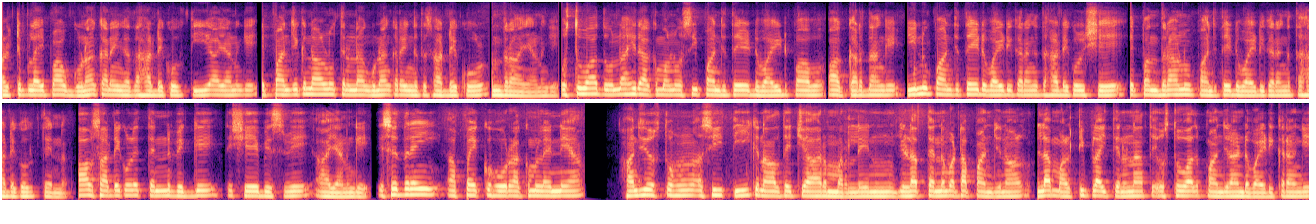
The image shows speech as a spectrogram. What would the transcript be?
ਮਲਟੀਪਲਾਈ ਭਾਵ ਗੁਣਾ ਕਰਾਂਗੇ ਤਾਂ ਸਾਡੇ ਕੋਲ 30 ਆ ਜਾਣਗੇ। ਤੇ 5 ਨਾਲ ਨੂੰ 3 ਨਾਲ ਗੁਣਾ ਕਰਾਂਗੇ ਤਾਂ ਸਾਡੇ ਕੋਲ 15 ਆ ਜਾਣਗੇ। ਉਸ ਤੋਂ ਬਾਅਦ ਦੋਨਾਂ ਹੀ ਰਕਮਾਂ ਨੂੰ ਅਸੀਂ 5 ਤੇ ਡਿਵਾਈਡ ਭਾਵ ਭਾਗ ਕਰ ਦਾਂਗੇ। ਇਹਨੂੰ 5 ਤੇ ਡਿਵਾਈਡ ਕਰਾਂਗੇ ਤਾਂ ਸਾਡੇ ਕੋਲ 6 ਤੇ 15 ਨੂੰ 5 ਤੇ ਡਿਵਾਈਡ ਕਰਾਂਗੇ ਤਾਂ ਸਾਡੇ ਕੋਲ 3 ਭਾਵ ਸਾਡੇ ਕੋਲੇ 3 ਵਿੱਗੇ ਤੇ 6 ਬਿਸਵੇ ਆ ਜਾਣਗੇ। ਇਸੇ ਤਰ੍ਹਾਂ ਹੀ ਆਪਾਂ ਇੱਕ ਹੋਰ ਰਕਮ ਲੈਨੇ ਆ ਹਾਂਜੀ ਦੋਸਤੋ, ਹੁਣ ਅਸੀਂ 30 ਕਨਾਲ ਤੇ 4 ਮਰਲੇ ਨੂੰ ਜਿਹੜਾ 3/5 ਨਾਲ, ਪਹਿਲਾਂ ਮਲਟੀਪਲਾਈ 3 ਨਾਲ ਤੇ ਉਸ ਤੋਂ ਬਾਅਦ 5 ਨਾਲ ਡਿਵਾਈਡ ਕਰਾਂਗੇ।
